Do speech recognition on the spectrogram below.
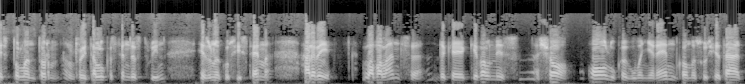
és tot l'entorn. En realitat el que estem destruint és un ecosistema. Ara bé, la balança de que què val més això o el que guanyarem com a societat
